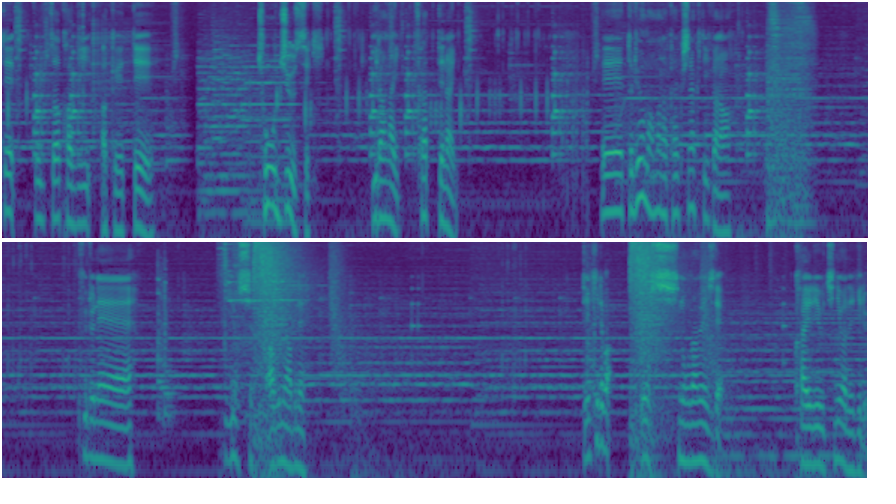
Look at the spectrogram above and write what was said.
でこいつは鍵開けて超重石。いらない。使ってない。えーと龍馬まだ回復しなくていいかな。来るねー。よっし危ね危ねできればよしノーダメージで返り討ちにはできる。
